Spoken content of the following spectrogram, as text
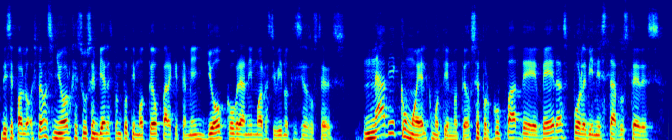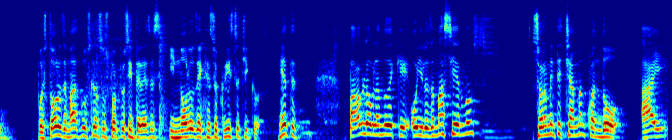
dice Pablo, esperan al Señor Jesús enviarles pronto a Timoteo para que también yo cobre ánimo a recibir noticias de ustedes. Nadie como él, como Timoteo, se preocupa de veras por el bienestar de ustedes. Pues todos los demás buscan sus propios intereses y no los de Jesucristo, chicos. Fíjate, Pablo hablando de que, oye, los demás siervos solamente chaman cuando hay,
